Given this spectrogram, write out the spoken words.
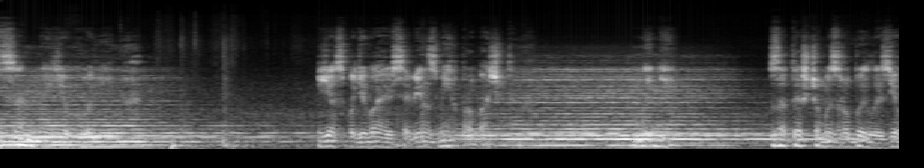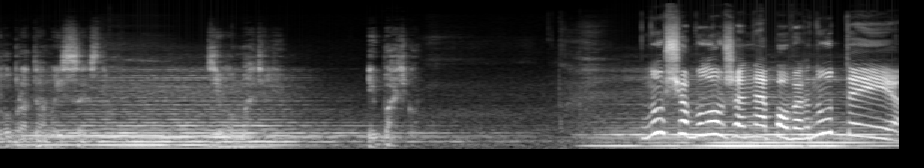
Це не його війна. Я сподіваюся, він зміг пробачити. Мені за те, що ми зробили з його братами і сестрами, з його матір'ю і батьком. Ну, що було вже не повернути,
